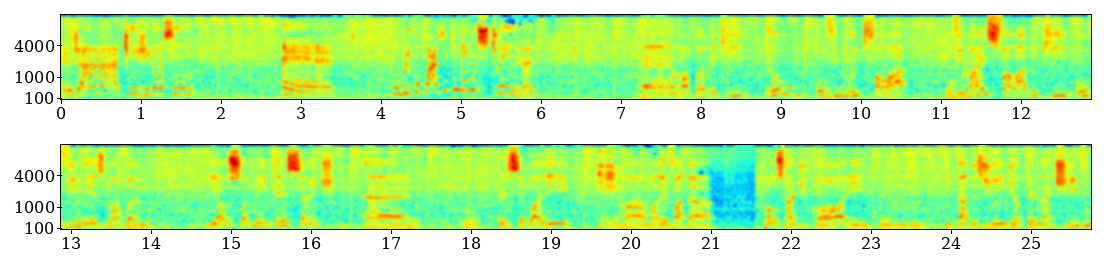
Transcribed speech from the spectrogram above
Eles já atingiram, assim, um é, público quase que mainstream, né? É uma banda que eu ouvi muito falar, ouvi mais falar do que ouvi mesmo a banda. E é um som bem interessante. é, eu percebo ali uma, uma levada post-hardcore com pitadas de indie alternativo.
